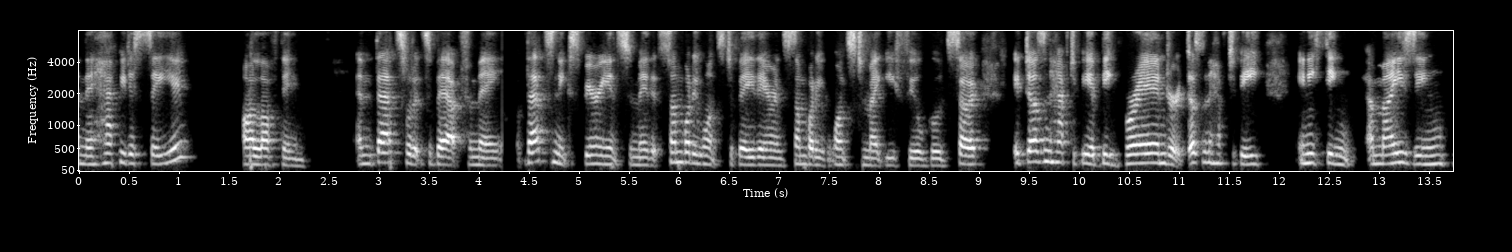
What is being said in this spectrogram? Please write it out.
and they're happy to see you, I love them. And that's what it's about for me. That's an experience for me that somebody wants to be there and somebody wants to make you feel good. So it doesn't have to be a big brand or it doesn't have to be anything amazing,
